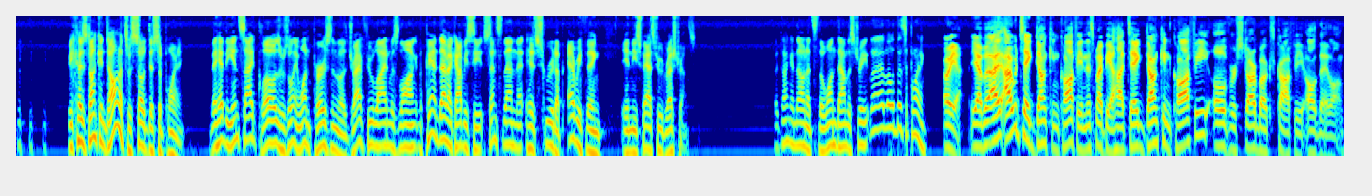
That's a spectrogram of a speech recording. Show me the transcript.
because Dunkin' Donuts was so disappointing. They had the inside closed. There was only one person. The drive-through line was long. The pandemic, obviously, since then, that has screwed up everything in these fast food restaurants. But Dunkin' Donuts, the one down the street, a little disappointing. Oh yeah, yeah, but I, I would take Dunkin' coffee, and this might be a hot take: Dunkin' coffee over Starbucks coffee all day long.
